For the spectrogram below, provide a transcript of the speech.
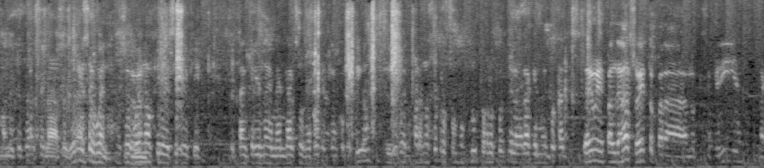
manifestarse la asociación. Eso es bueno, eso es bueno, quiere decir que están queriendo enmendar sus errores que han cometido. Y bueno, para nosotros como club Torre la verdad que es muy importante. ¿Es un espaldarazo esto para lo que se pedía, la,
